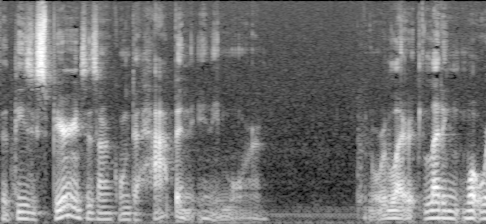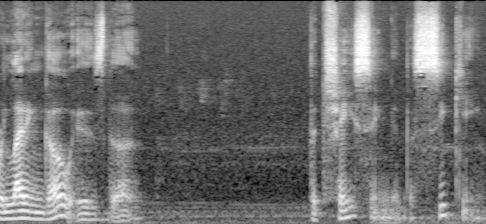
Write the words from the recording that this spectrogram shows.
that these experiences aren't going to happen anymore. We're letting what we're letting go is the the chasing and the seeking.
